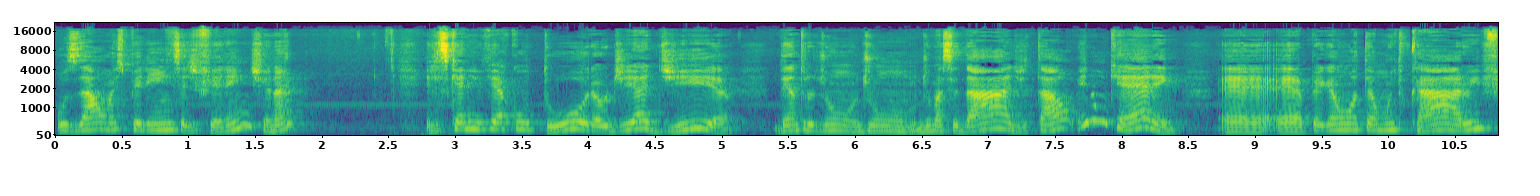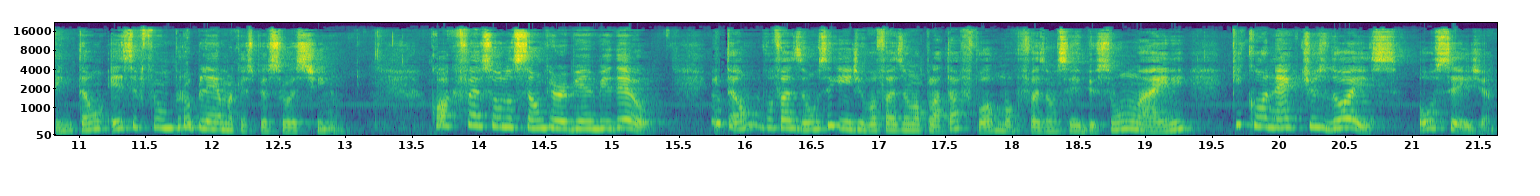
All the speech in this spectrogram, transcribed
usar uma experiência diferente, né? Eles querem ver a cultura, o dia a dia dentro de, um, de, um, de uma cidade e tal, e não querem é, é, pegar um hotel muito caro, enfim. Então esse foi um problema que as pessoas tinham. Qual que foi a solução que o Airbnb deu? Então, vou fazer o seguinte, eu vou fazer uma plataforma, vou fazer um serviço online que conecte os dois. Ou seja,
